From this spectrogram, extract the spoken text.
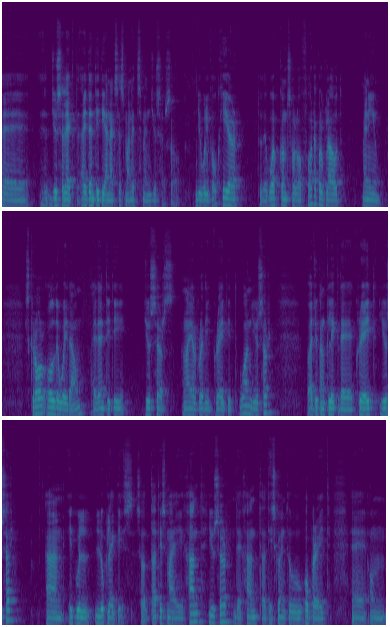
uh, you select identity and access management user. So you will go here to the web console of Oracle Cloud menu Scroll all the way down, identity, users, and I already created one user, but you can click the create user and it will look like this. So that is my hand user, the hand that is going to operate uh, on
